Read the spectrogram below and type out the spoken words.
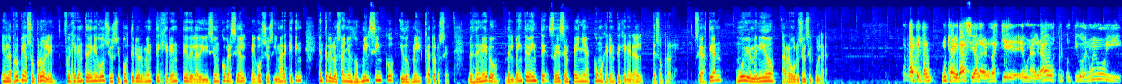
En la propia Soprole fue gerente de negocios y posteriormente gerente de la división comercial, negocios y marketing entre los años 2005 y 2014. Desde enero del 2020 se desempeña como gerente general de Soprole. Sebastián, muy bienvenido a Revolución Circular. Hola, Peter, muchas gracias. La verdad es que es un agrado estar contigo de nuevo y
